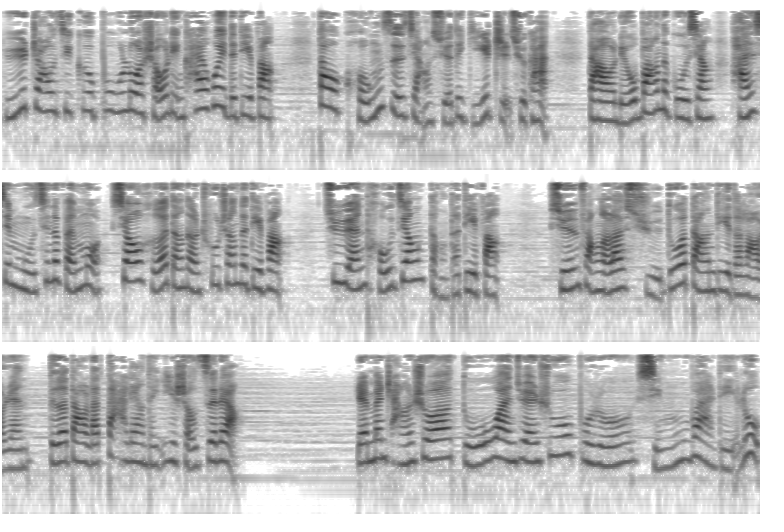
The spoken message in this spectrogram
禹召集各部落首领开会的地方，到孔子讲学的遗址去看，到刘邦的故乡、韩信母亲的坟墓、萧何等等出生的地方、屈原投江等的地方，寻访了许多当地的老人，得到了大量的一手资料。人们常说“读万卷书不如行万里路”，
